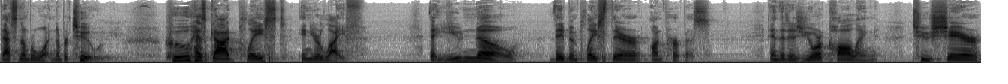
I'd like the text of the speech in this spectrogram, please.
That's number one. Number two, who has God placed in your life that you know they've been placed there on purpose and that is your calling to share,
